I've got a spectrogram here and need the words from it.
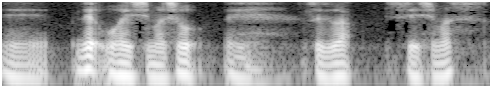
えでお会いしましょう。えそれでは失礼します。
